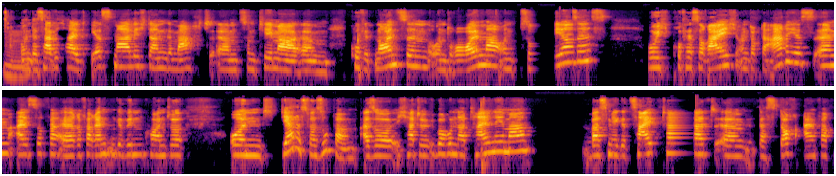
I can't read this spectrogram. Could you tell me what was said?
Mhm. Und das habe ich halt erstmalig dann gemacht ähm, zum Thema ähm, Covid-19 und Rheuma und Psoriasis, wo ich Professor Reich und Dr. Aries ähm, als äh, Referenten gewinnen konnte. Und ja, das war super. Also ich hatte über 100 Teilnehmer, was mir gezeigt hat, ähm, dass doch einfach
